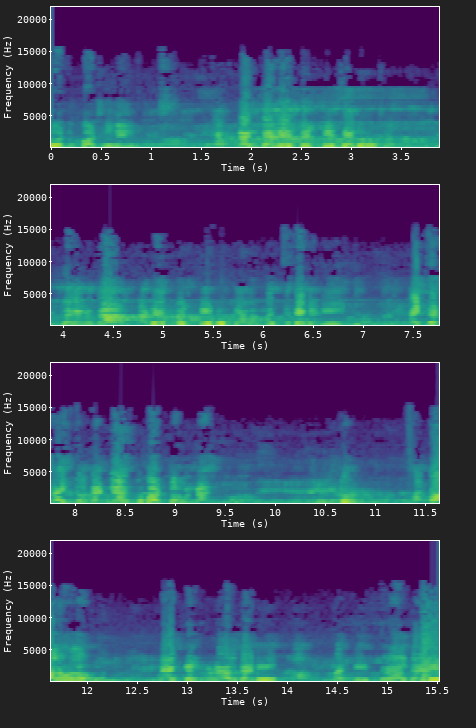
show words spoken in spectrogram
లోటుపాట్లని చెప్పడానికి అరేంజ్మెంట్ చేశారు. ఇట్లా కనుక అరేంజ్మెంట్ చేయడం చాలా మంచిదే కానీ అయితే రైతులకు అన్ని అందుబాటులో ఉండాలి. ఇటు సకాలంలో బ్యాంకుల రుణాలు కానీ మంచి ఇత్తనాలు కానీ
